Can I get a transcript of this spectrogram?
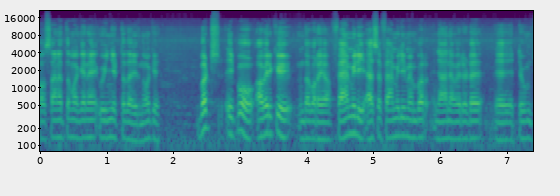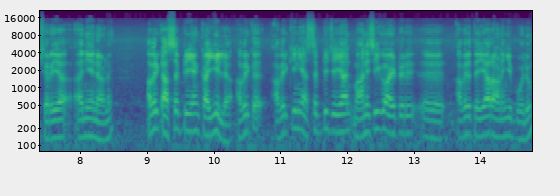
അവസാനത്തെ മകനെ ഒഴിഞ്ഞിട്ടതായിരുന്നു. ഓക്കെ. ബട്ട് ഇപ്പോൾ അവർക്ക് എന്താ പറയുക family as a family member ഞാൻ അവരുടെ ഏറ്റവും ചെറിയ അനിയനാണ്. അവർക്ക് അക്സെപ്റ്റ് ചെയ്യാൻ കഴിയില്ല. അവർക്ക് അവർക്ക് ഇനി അക്സെപ്റ്റ് ചെയ്യാൻ മാനസികമായിട്ടൊരു അവർ തയ്യാറാണെങ്കിൽ പോലും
